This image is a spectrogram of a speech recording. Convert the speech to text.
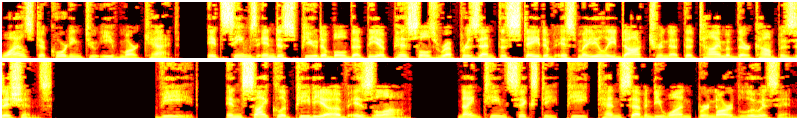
Whilst according to Yves Marquet, it seems indisputable that the epistles represent the state of Ismaili doctrine at the time of their compositions. Vede. Encyclopedia of Islam. 1960, p. 1071 Bernard Lewis in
